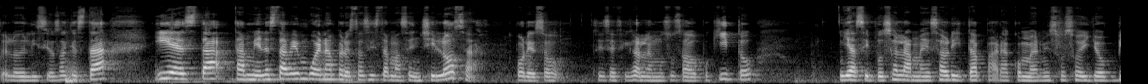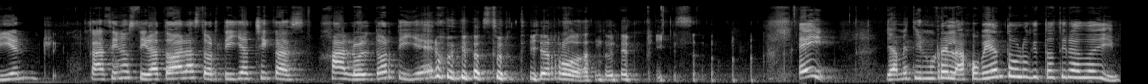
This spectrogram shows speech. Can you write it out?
de lo deliciosa que está. Y esta también está bien buena, pero esta sí está más enchilosa. Por eso, si se fijan, la hemos usado poquito. Y así puse la mesa ahorita para comer mi soy yo bien rico. Casi nos tira todas las tortillas, chicas. Jaló el tortillero y las tortillas rodando en el piso. ¡Ey! Ya me tiene un relajo. Vean todo lo que está tirado ahí.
